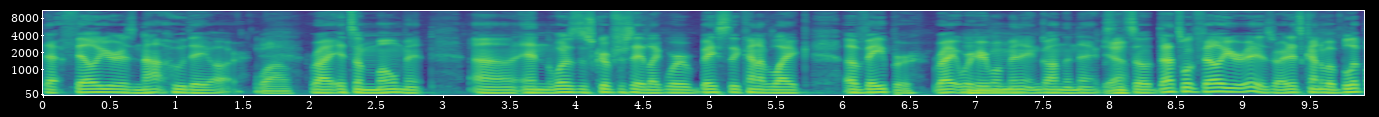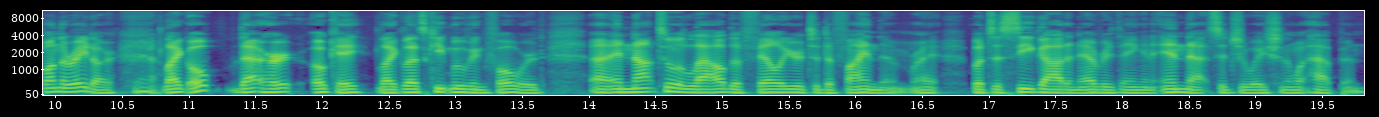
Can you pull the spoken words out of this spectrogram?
that failure is not who they are Wow. right? It's a moment. Uh, and what does the scripture say? Like we're basically kind of like a vapor, right? We're here one minute and gone the next. Mm. Yeah. And so that's what failure is, right? It's kind of a blip on the radar. Yeah. Like, oh, that hurt. Okay, like let's keep moving forward, uh, and not to allow the failure to define them, right? But to see God in everything and in that situation and what happened.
